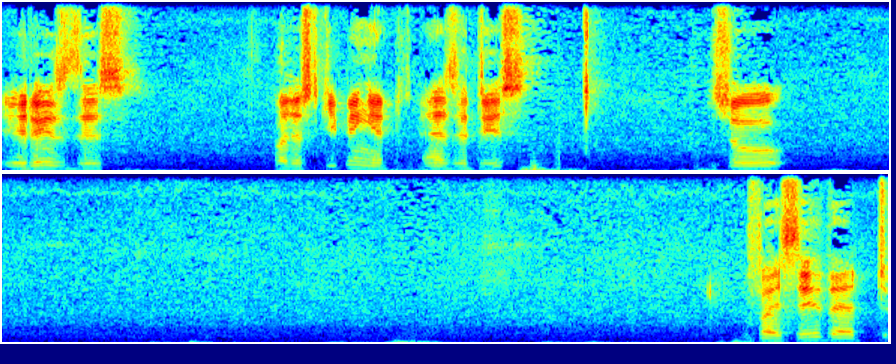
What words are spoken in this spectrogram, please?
erase this or just keeping it as it is. So if I say that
